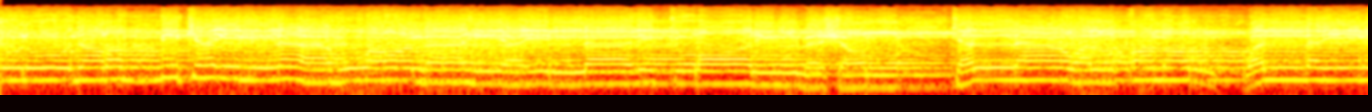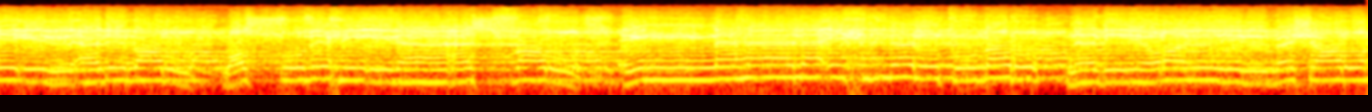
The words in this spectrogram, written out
جنود ربك إلا هو وما هي إلا ذكرى للبشر. كلا والقمر والليل إذ أدبر والصبح إذا أسفر. إنها لإحدى الكبر نذيرا للبشر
